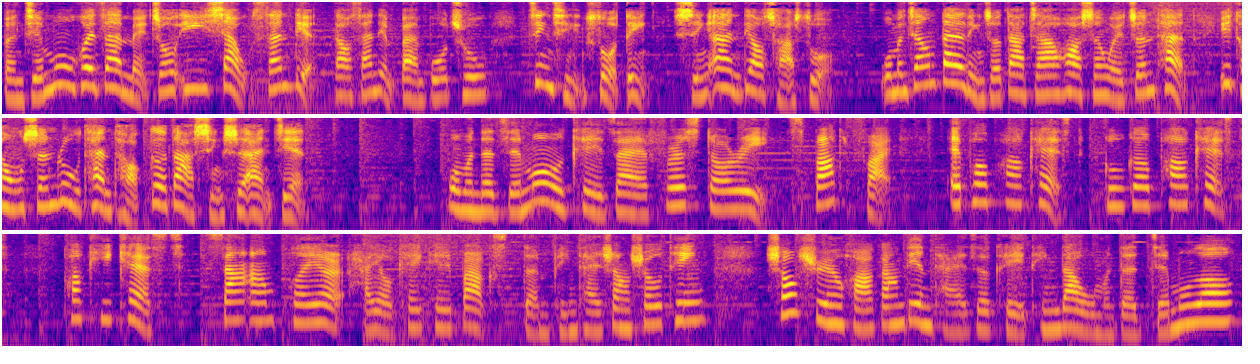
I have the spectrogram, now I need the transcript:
本节目会在每周一下午三点到三点半播出，敬请锁定《刑案调查所》。我们将带领着大家化身为侦探，一同深入探讨各大刑事案件。我们的节目可以在 First Story、Spotify、Apple Podcast、Google Podcast、Pocket Cast、Sound On Player，还有 KKBox 等平台上收听。搜寻华冈电台就可以听到我们的节目喽。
